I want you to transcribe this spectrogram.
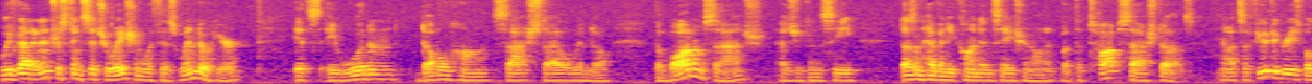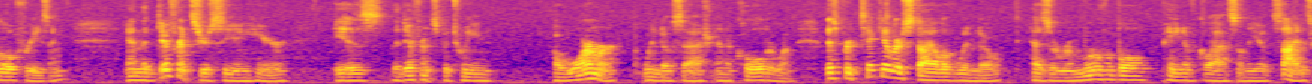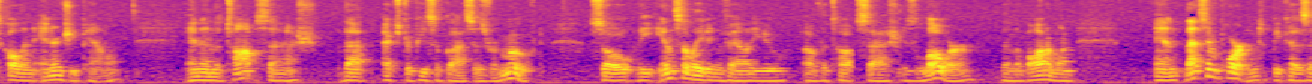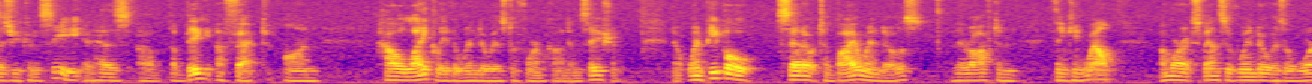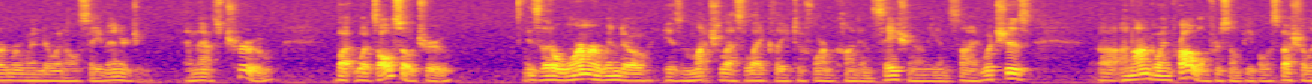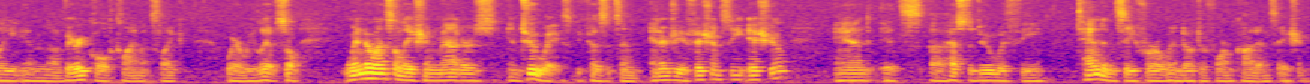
we've got an interesting situation with this window here. It's a wooden double hung sash style window. The bottom sash, as you can see, doesn't have any condensation on it, but the top sash does. Now it's a few degrees below freezing, and the difference you're seeing here is the difference between a warmer window sash and a colder one. This particular style of window has a removable pane of glass on the outside. It's called an energy panel. And in the top sash, that extra piece of glass is removed. So the insulating value of the top sash is lower than the bottom one. And that's important because, as you can see, it has a, a, big effect on how likely the window is to form condensation. Now, when people set out to buy windows, they're often thinking, well, a more expensive window is a warmer window and I'll save energy. And that's true. But what's also true is that a warmer window is much less likely to form condensation on the inside, which is uh, an ongoing problem for some people, especially in uh, very cold climates like where we live. So window insulation matters in two ways because it's an energy efficiency issue and it uh, has to do with the tendency for a window to form condensation.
